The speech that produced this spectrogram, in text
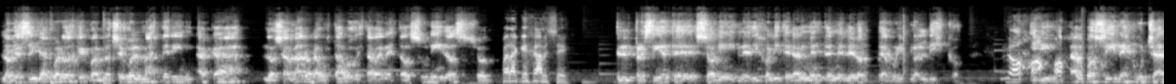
Lo que sí me acuerdo es que cuando llegó el mastering acá, lo llamaron a Gustavo, que estaba en Estados Unidos. Yo, Para quejarse. El presidente de Sony le dijo literalmente, Melero te arruinó el disco. No. Y Gustavo, sin, escuchar,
